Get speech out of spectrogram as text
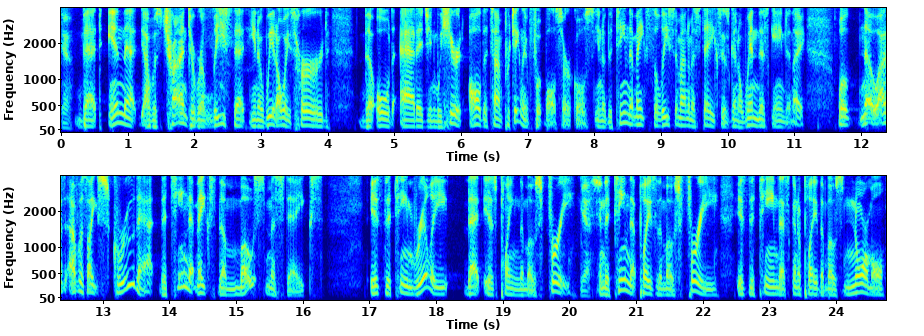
Yeah. That in that I was trying to release that. You know, we had always heard the old adage, and we hear it all the time, particularly in football circles. You know, the team that makes the least amount of mistakes is going to win this game tonight. Well, no, I, I was like, screw that. The team that makes the most mistakes is the team really that is playing the most free. Yes. And the team that plays the most free is the team that's going to play the most normal.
